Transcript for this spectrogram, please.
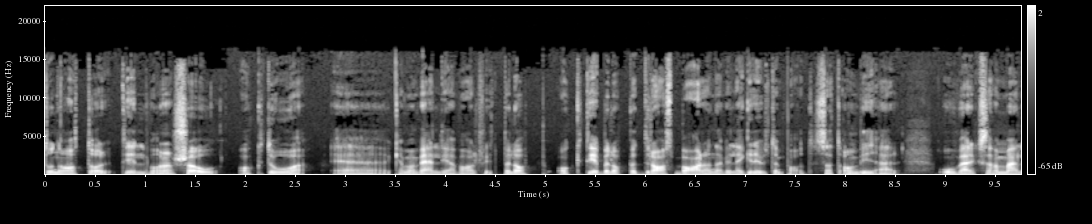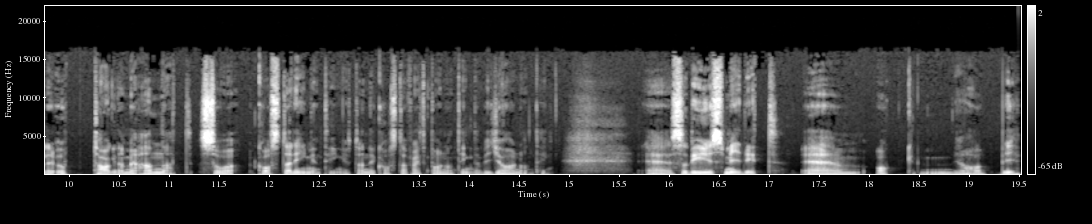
donator till våran show. Och då eh, kan man välja valfritt belopp. Och det beloppet dras bara när vi lägger ut en podd. Så att om vi är overksamma eller upptagna med annat så kostar det ingenting. Utan det kostar faktiskt bara någonting när vi gör någonting. Eh, så det är ju smidigt. Ehm, och ja, vi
